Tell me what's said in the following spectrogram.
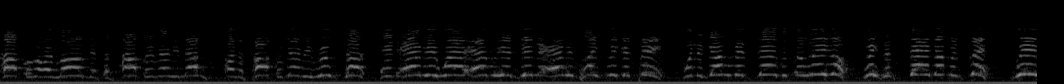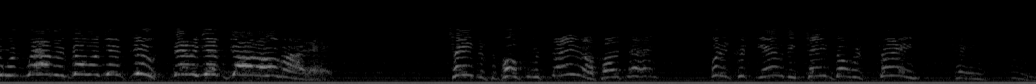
top of our lungs, at the top of every mountain, on the top of every rooftop, and everywhere, every agenda, every place we could be. When the government says it's illegal, we should stand up and say, we would rather go against you than against God Almighty. Chains are supposed to restrain us, aren't they? But in Christianity, chains don't restrain, chains free.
